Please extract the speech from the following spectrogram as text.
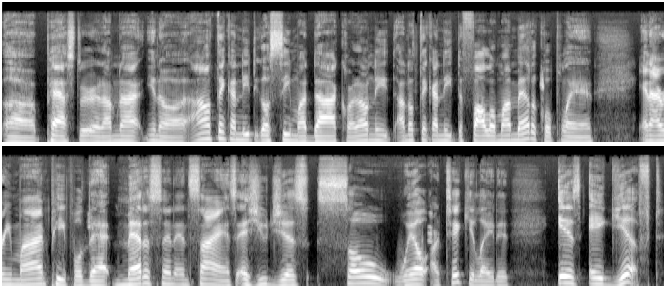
uh, Pastor, and I'm not, you know, I don't think I need to go see my doc, or I don't need, I don't think I need to follow my medical plan. And I remind people that medicine and science, as you just so well articulated, is a gift.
